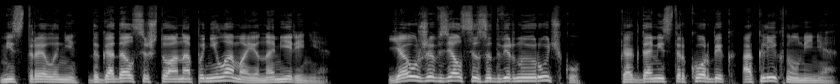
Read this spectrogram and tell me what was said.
мисс Треллани, догадался, что она поняла мое намерение. Я уже взялся за дверную ручку, когда мистер Корбик окликнул меня.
